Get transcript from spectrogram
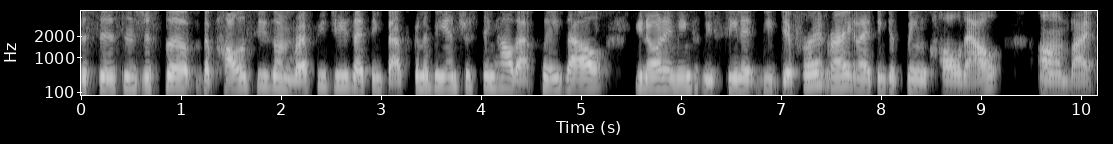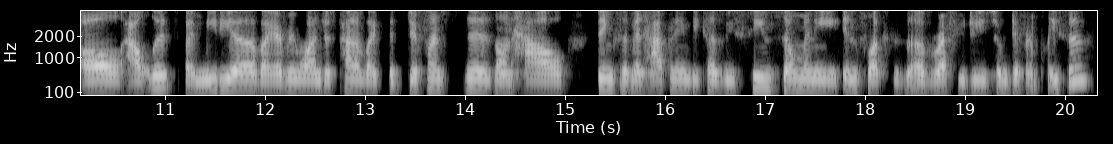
the citizens just the the policies on refugees i think that's going to be interesting how that plays out. You know what i mean? Because we've seen it be different right? And i think it's being called out um, by all outlets by media by everyone just kind of like the differences on how things have been happening because we've seen so many influxes of refugees from different places.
